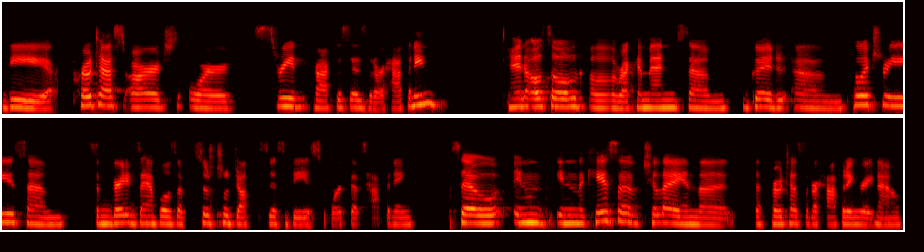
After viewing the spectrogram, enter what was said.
the protest art or street practices that are happening. And also, I'll recommend some good um, poetry, some some great examples of social justice based work that's happening so in in the case of Chile and the the protests that are happening right now,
